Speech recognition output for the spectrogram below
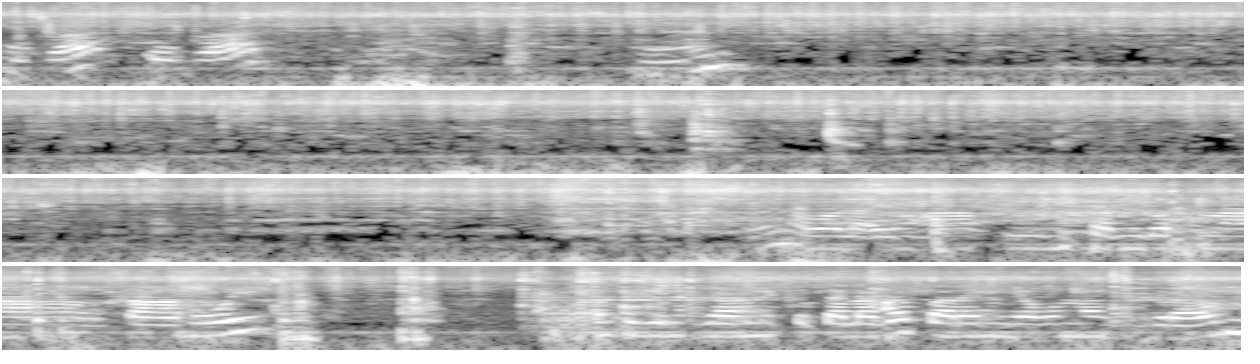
Hugas, hugas. Ayan, nawala yung aking sandok na kahoy. Kasi ginagamit ko talaga para hindi ako mag-ground.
